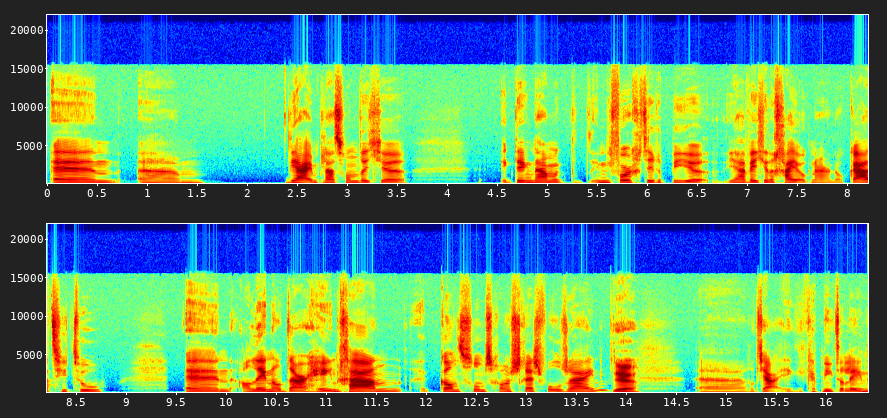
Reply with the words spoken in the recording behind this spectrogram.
En ehm, ja, in plaats van dat je... Ik denk namelijk dat in die vorige therapieën... Ja, weet je, dan ga je ook naar een locatie toe. En alleen al daarheen gaan kan soms gewoon stressvol zijn. ja, Eh, want ja, ik, ik heb niet alleen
